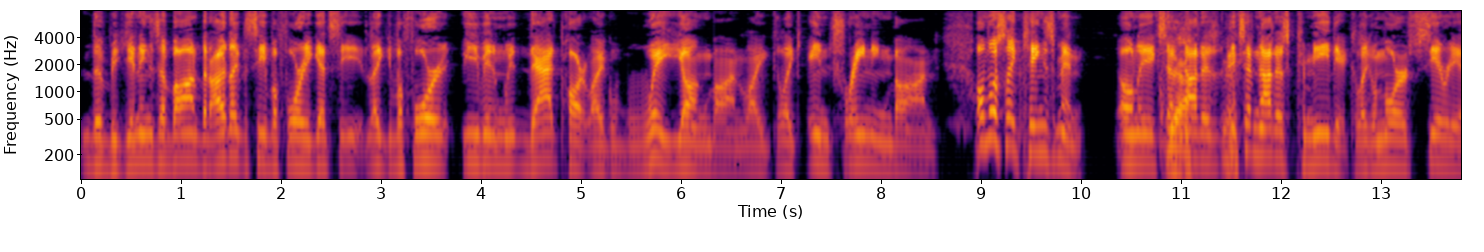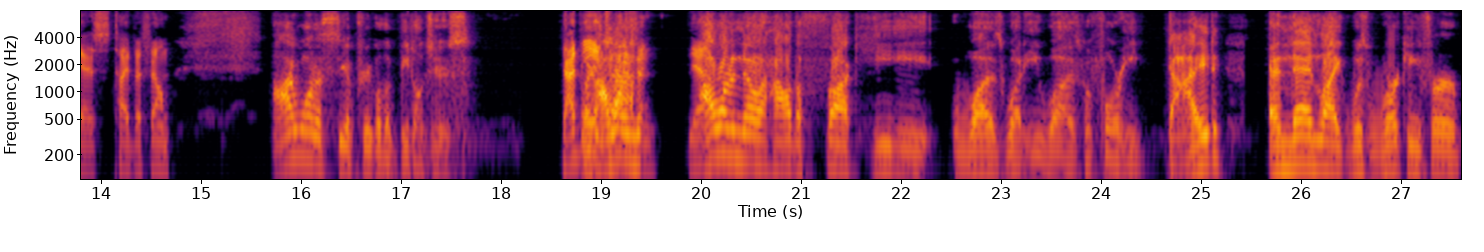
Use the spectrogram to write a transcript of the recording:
the beginnings of Bond, but I'd like to see before he gets to like before even with that part, like way young Bond, like like in training Bond, almost like Kingsman, only except Yeah, not as yeah. except not as comedic, like a more serious type of film. I want to see a prequel to Beetlejuice. That'd be Like, I interesting. Yeah, I want to know how the fuck he was what he was before he died, and then like was working for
